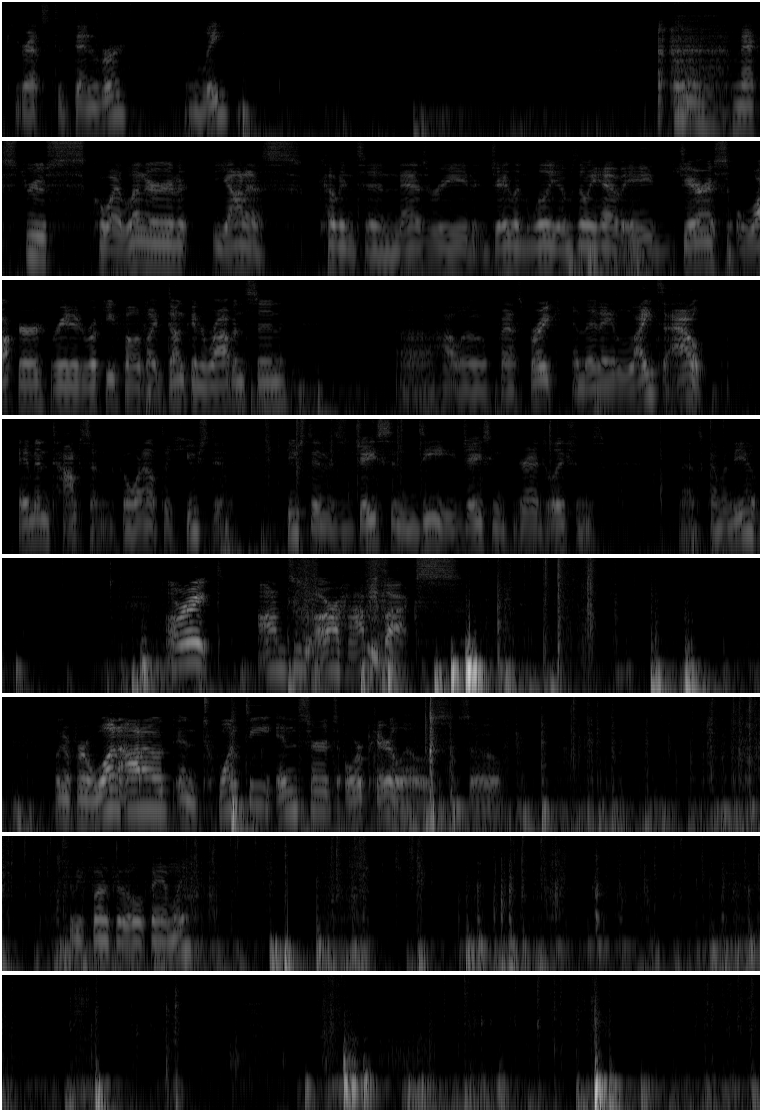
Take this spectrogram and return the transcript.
Congrats to Denver and Lee. Max Strus, Kawhi Leonard, Giannis, Covington, Naz Reid, Jalen Williams. Then we have a Jarace Walker rated rookie, followed by Duncan Robinson, uh, hollow fast break, and then a lights out Amen Thompson going out to Houston. Houston is Jason D. Jason, congratulations. That's coming to you. All right, on to our hobby box. Looking for one auto and 20 inserts or parallels. So, should be fun for the whole family.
